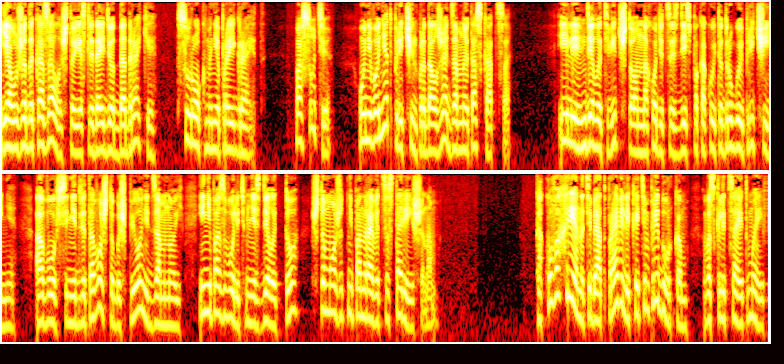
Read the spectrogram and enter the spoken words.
Я уже доказала, что если дойдет до драки, Сурок мне проиграет. По сути, у него нет причин продолжать за мной таскаться. Или делать вид, что он находится здесь по какой-то другой причине, а вовсе не для того, чтобы шпионить за мной и не позволить мне сделать то, что может не понравиться старейшинам. «Какого хрена тебя отправили к этим придуркам?» — восклицает Мэйв.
